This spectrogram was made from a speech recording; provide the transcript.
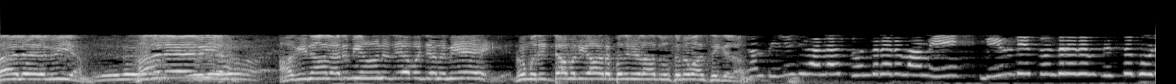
ஹalleluya. ஆகினால் அருமையான தேவ ஜனமே ரோமர் எட்டாம் அதிகாரம் பதினேழாவது வசனம் வாசிக்கலாம். நம் பிள்ளைகளானால் தேவனுடைய கூட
